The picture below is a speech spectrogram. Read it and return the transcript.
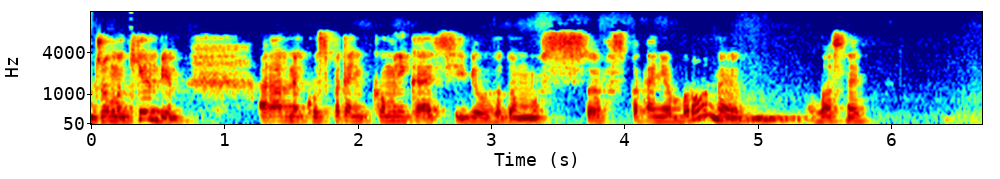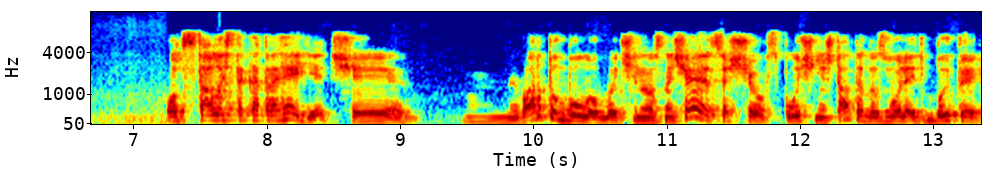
Джону Кірбі, раднику з питань комунікації Білого Дому з, з питань оборони. Власне, от сталася така трагедія. Чи не варто було би, чи не означає це, що Сполучені Штати дозволять бити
